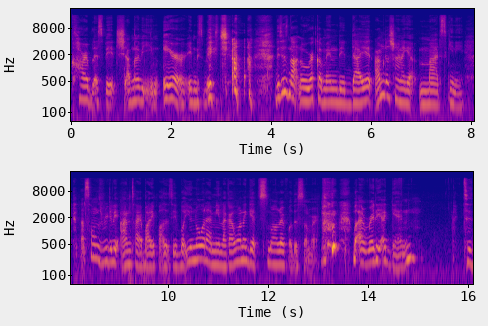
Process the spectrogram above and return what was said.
carbless bitch. I'm gonna be eating air in this bitch. This is not no recommended diet. I'm just trying to get mad skinny. That sounds really anti-body positive but you know what i mean. Like i want to get smaller for the summer. But i'm ready again to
